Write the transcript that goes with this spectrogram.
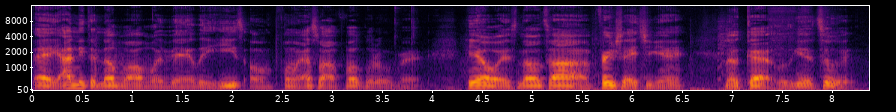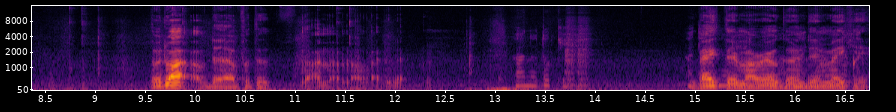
hey, I need to know my boy Van Lee. He's on point. That's why I fuck with him, man. He always no time. Appreciate you, gang. No cut. Let's get into it. What do I? Oh, I put the. Oh, no, no, I do that. Back there, my railgun didn't make it.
